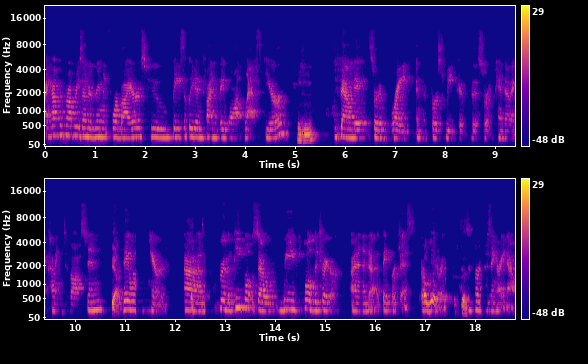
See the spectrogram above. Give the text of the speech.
I have the properties under agreement for buyers who basically didn't find what they want last year. Mm-hmm. We found it sort of right in the first week of the sort of pandemic coming to Boston. Yeah. They were prepared. Um, okay. For the people, so we pulled the trigger and uh, they purchased. oh, good. Purchasing right now.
